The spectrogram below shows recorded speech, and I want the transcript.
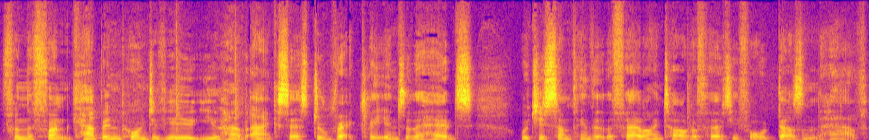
from the front cabin point of view, you have access directly into the heads, which is something that the Fairline Targa 34 doesn't have.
